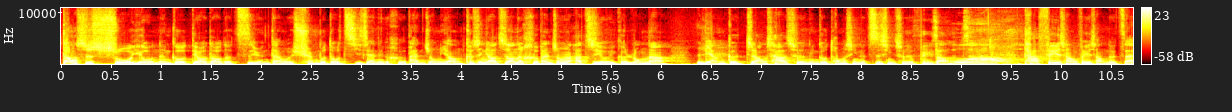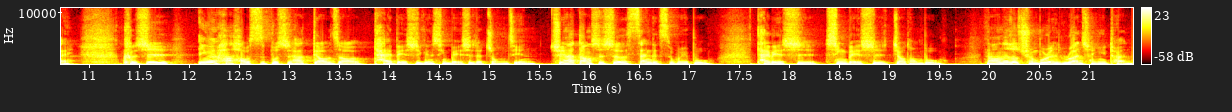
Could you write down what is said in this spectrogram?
当时所有能够调到的资源单位全部都挤在那个河畔中央。可是你要知道，那河畔中央它只有一个容纳两个脚踏车能够通行的自行车的步道。哇，它非常非常的窄，可是因为它好死不死，它掉到台北市跟新北市的中间，所以它当时设了三个指挥部：台北市、新北市交通部。然后那时候全部人乱成一团，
